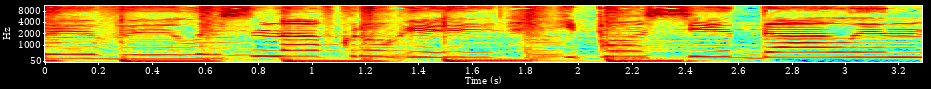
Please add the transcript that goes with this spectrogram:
дивились навкруги і посідали на.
